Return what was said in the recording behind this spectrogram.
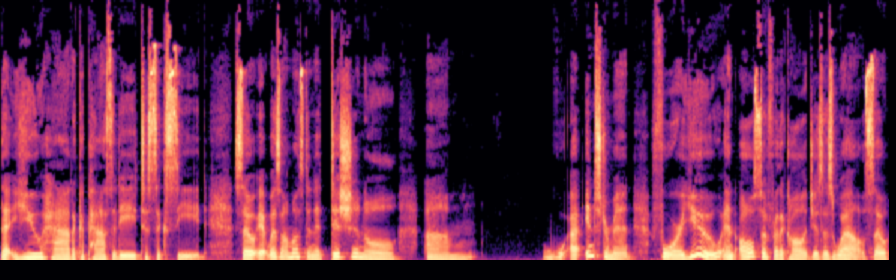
that you had a capacity to succeed. So it was almost an additional um, uh, instrument for you and also for the colleges as well. So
